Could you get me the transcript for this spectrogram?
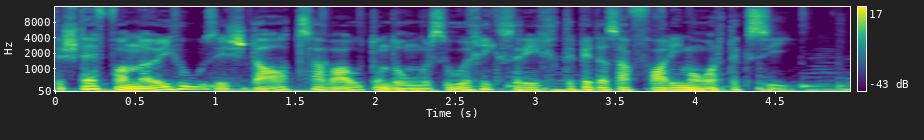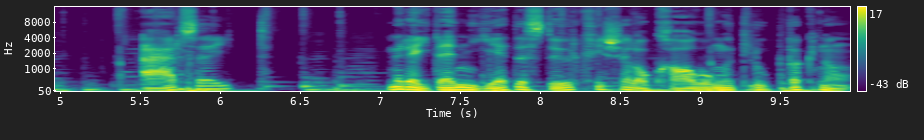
Der Stefan Neuhaus war Staatsanwalt und Untersuchungsrichter bei den Safari-Morden. Er sagt, wir haben dann jedes türkische Lokal unter die Lupe genommen.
